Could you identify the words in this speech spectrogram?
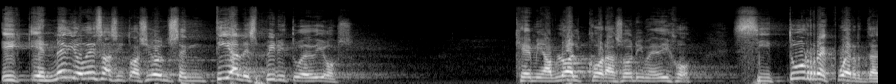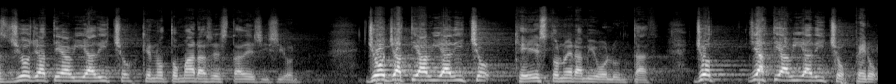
Y en medio de esa situación sentí al Espíritu de Dios que me habló al corazón y me dijo, si tú recuerdas, yo ya te había dicho que no tomaras esta decisión. Yo ya te había dicho que esto no era mi voluntad. Yo ya te había dicho, pero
